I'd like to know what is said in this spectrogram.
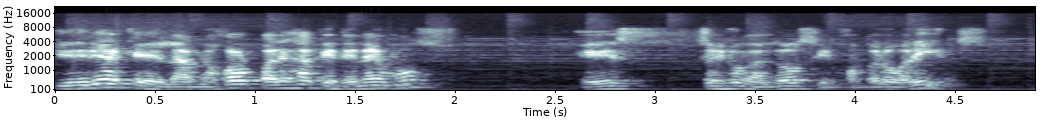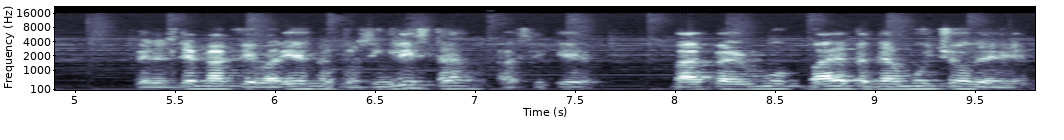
Yo diría que la mejor pareja que tenemos es Sergio Galdós y Juan Pablo Varías. Pero el tema es que Varías es nuestro singlista, así que va a depender, va a depender mucho de,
